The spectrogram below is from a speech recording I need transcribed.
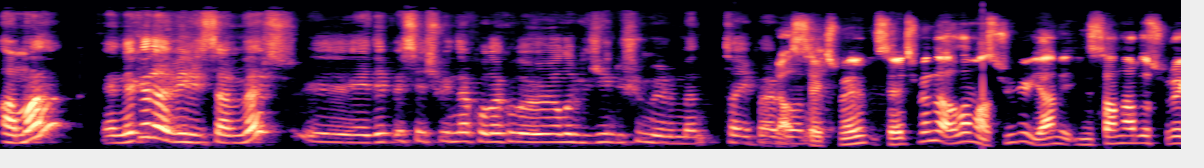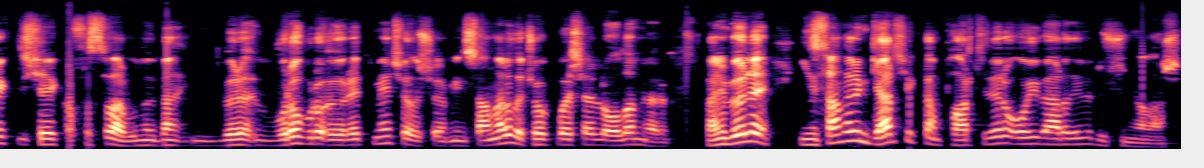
Ama yani ne kadar verirsen ver e, HDP seçmeninden kolay kolay oy alabileceğini düşünmüyorum ben Tayyip Ya Erdoğan'a. seçmeni, alamaz. Çünkü yani insanlarda sürekli şey kafası var. Bunu ben böyle vura vura öğretmeye çalışıyorum. İnsanlara da çok başarılı olamıyorum. Hani böyle insanların gerçekten partilere oy verdiğini düşünüyorlar.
